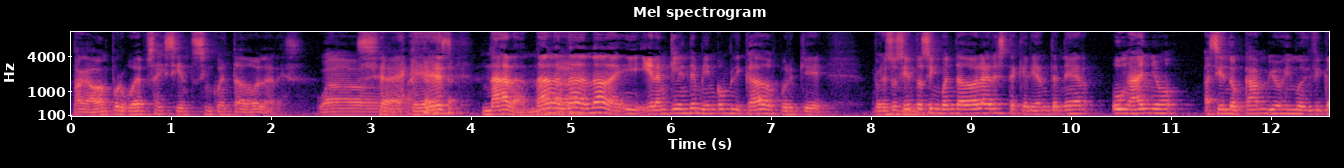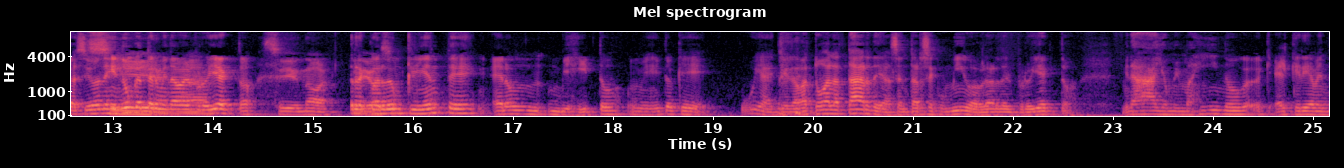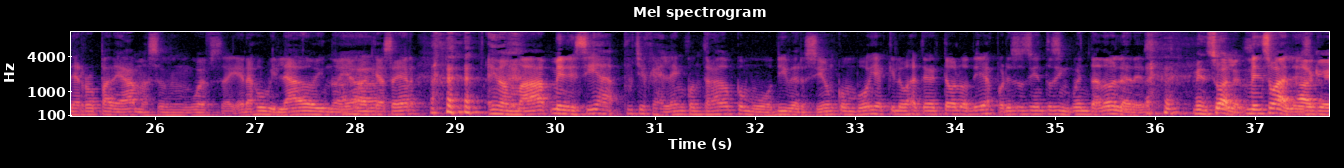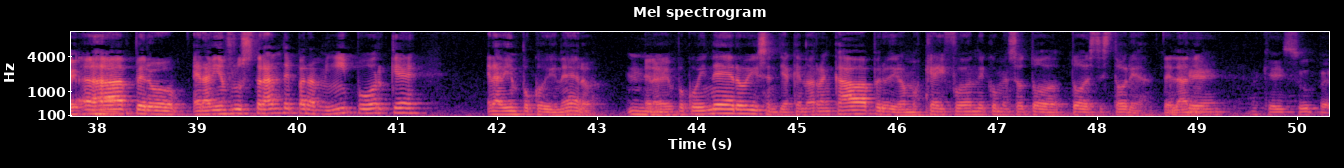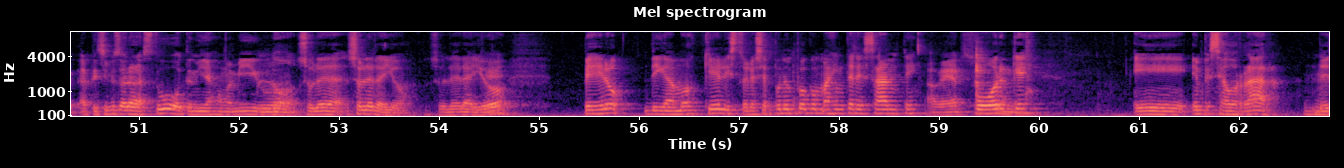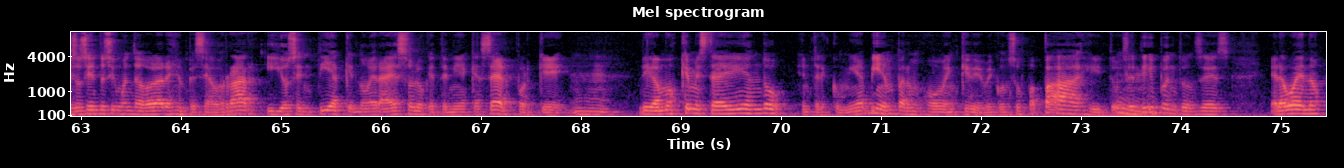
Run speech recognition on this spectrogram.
Pagaban por website 150 dólares. Wow. O sea, es nada, nada, nada, nada. Y eran clientes bien complicados porque por esos 150 dólares te querían tener un año haciendo cambios y modificaciones y nunca terminaba el proyecto. Sí, no. Recuerdo un cliente, era un, un viejito, un viejito que uy, llegaba toda la tarde a sentarse conmigo a hablar del proyecto. Mira, yo me imagino, él quería vender ropa de Amazon en un website, era jubilado y no había qué hacer. Mi mamá me decía, pucha, que él ha encontrado como diversión con vos y aquí lo vas a tener todos los días por esos 150 dólares. ¿Mensuales? Mensuales. Ah, Ajá, pero era bien frustrante para mí porque era bien poco dinero. Era bien poco dinero y sentía que no arrancaba, pero digamos que ahí fue donde comenzó todo, toda esta historia del okay. año. Ok, súper. ¿Al principio solo eras tú o tenías un amigo? No, solo era, solo era yo, solo era yo. Pero digamos que la historia se pone un poco más interesante. A ver, porque eh, empecé a ahorrar. De esos 150 dólares empecé a ahorrar y yo sentía que no era eso lo que tenía que hacer porque digamos que me está yendo, entre comillas, bien para un joven que vive con sus papás y todo ese tipo, entonces era bueno.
